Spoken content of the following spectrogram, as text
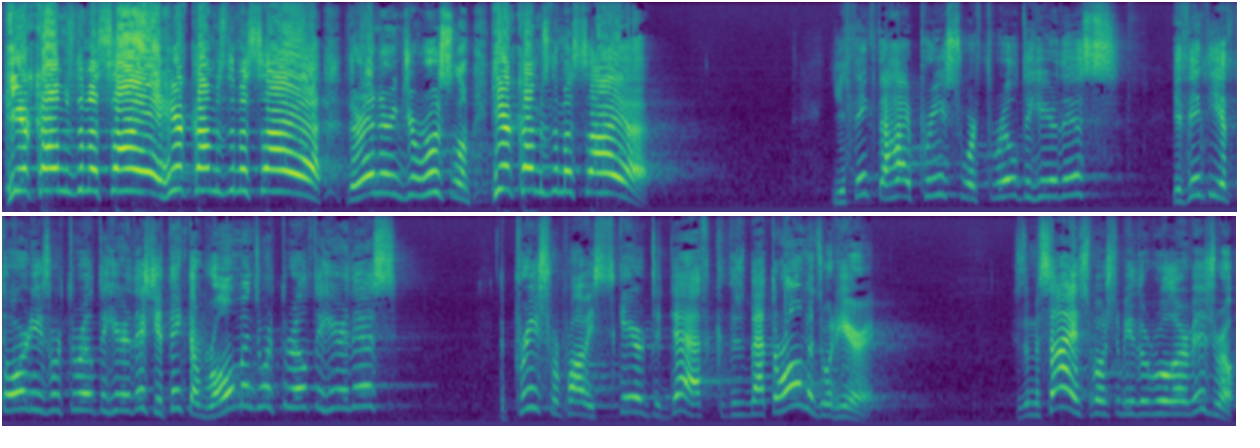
Here comes the Messiah! Here comes the Messiah! They're entering Jerusalem. Here comes the Messiah! You think the high priests were thrilled to hear this? You think the authorities were thrilled to hear this? You think the Romans were thrilled to hear this? The priests were probably scared to death that the Romans would hear it. Because the Messiah is supposed to be the ruler of Israel.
